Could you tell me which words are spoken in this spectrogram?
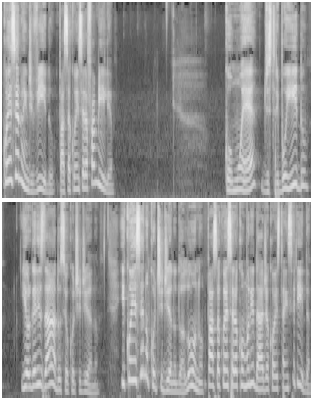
Conhecendo o indivíduo, passa a conhecer a família. Como é distribuído e organizado o seu cotidiano. E conhecendo o cotidiano do aluno, passa a conhecer a comunidade a qual está inserida,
